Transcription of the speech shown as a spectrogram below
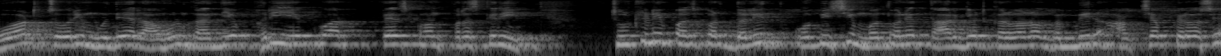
વોટ ચોરી મુદ્દે રાહુલ ગાંધીએ ફરી એકવાર પ્રેસ કોન્ફરન્સ કરી. ચૂંટણી પંચ પર દલિત ઓબીસી મતોને ટાર્ગેટ કરવાનો ગંભીર આક્ષેપ કર્યો છે.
